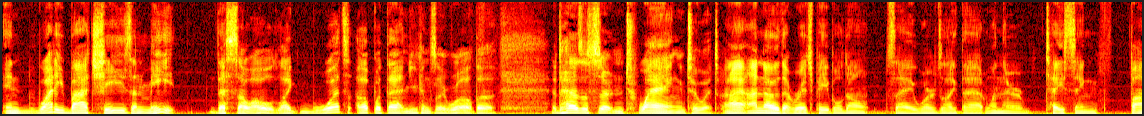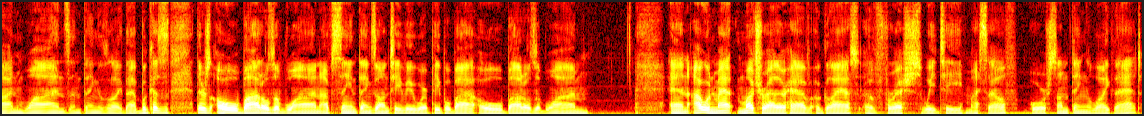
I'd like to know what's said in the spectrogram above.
and why do you buy cheese and meat that's so old? Like what's up with that? And you can say, well, the it has a certain twang to it. I, I know that rich people don't say words like that when they're tasting fine wines and things like that because there's old bottles of wine. I've seen things on TV where people buy old bottles of wine and I would ma- much rather have a glass of fresh sweet tea myself or something like that.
